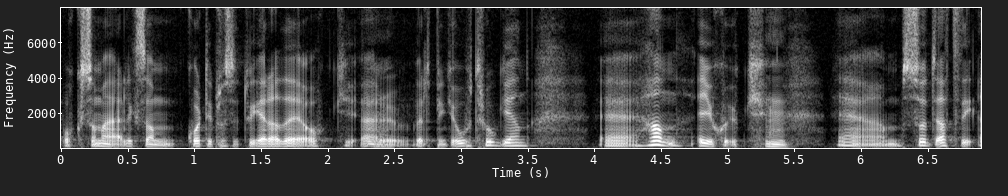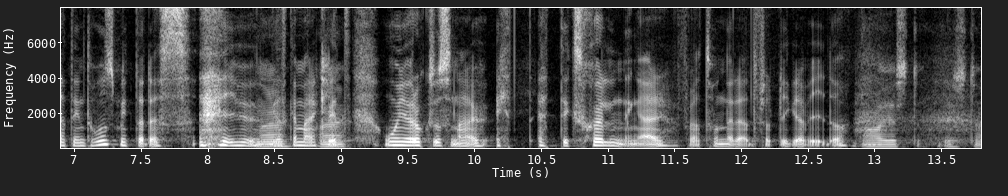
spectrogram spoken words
och som är liksom, går till prostituerade och är väldigt mycket otrogen. Eh, han är ju sjuk. Mm. Eh, så att, att inte hon smittades är ju Nej, ganska märkligt. nej. Och hon gör också sådana här ättikssköljningar för att hon är rädd för att bli gravid. Då. Ja, just det. Just det.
